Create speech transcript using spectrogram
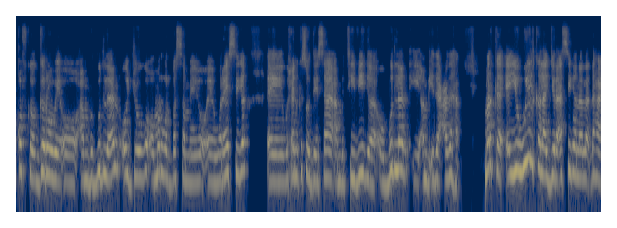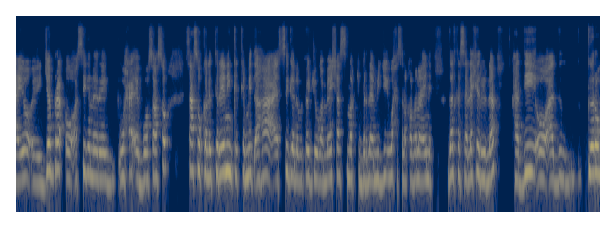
qofka garowe oo amba puntland oo joogo oo mar walba sameeyo wareysiga waxayna ka soo deysaa amba tv-ga oo puntland iyo amba idaacadaha marka iyo wiil kalaa jira asigana la dhahayo jabra oo asigana waxa boosaaso saasoo kale trainingka ka mid ahaa asigana wuxuu joogaa meeshaas markii barnaamijyo waxaas la qabanayana dadkaasa la xiriirna. Haddii oo aad garow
